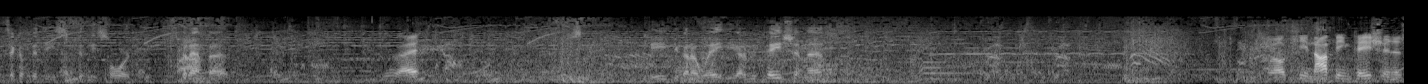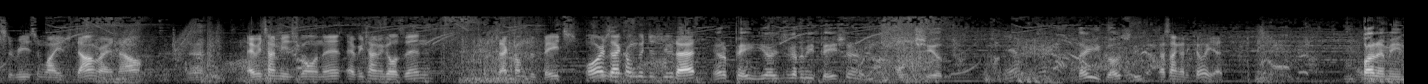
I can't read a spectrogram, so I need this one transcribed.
It's like a 50-50 sword. It's Good and bad. You're right. Ki, you gotta wait. You gotta be patient, man. Well, Ki not being patient is the reason why he's down right now. Yeah. Every time he's going in, every time he goes in, Zekrom just baits. Or Zekrom could just do that. You gotta pay. You just gotta be patient and hold shield. Yeah. There you go, see. That's not gonna kill yet. But I mean,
